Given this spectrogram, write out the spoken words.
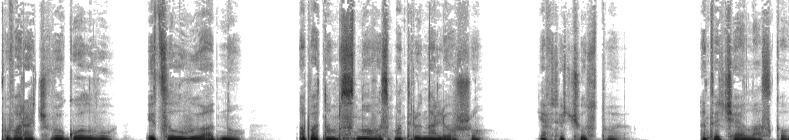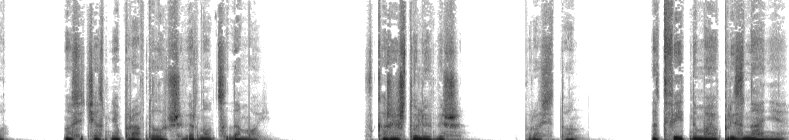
поворачиваю голову и целую одну, а потом снова смотрю на Лёшу. Я все чувствую. Отвечаю ласково. Но сейчас мне правда лучше вернуться домой. «Скажи, что любишь», — просит он. «Ответь на мое признание.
